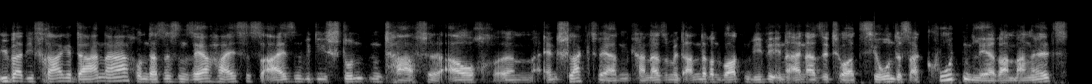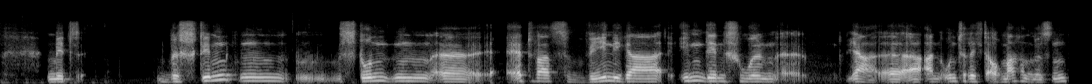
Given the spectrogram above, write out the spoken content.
über die Frage danach, und das ist ein sehr heißes Eisen, wie die Stundentafel auch ähm, entschlackt werden kann. Also mit anderen Worten, wie wir in einer Situation des akuten Lehrermangels mit bestimmten Stunden äh, etwas weniger in den Schulen äh, ja, äh, an Unterricht auch machen müssen,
